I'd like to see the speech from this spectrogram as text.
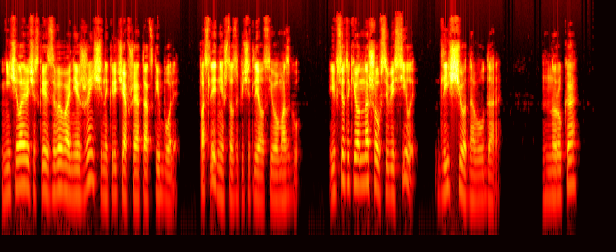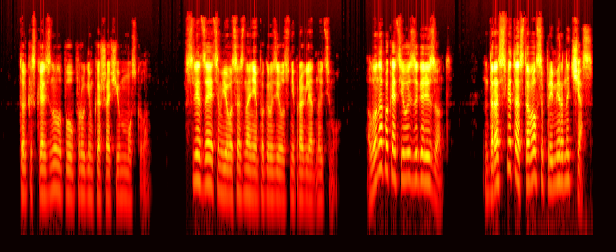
нечеловеческое завывание женщины, кричавшей от адской боли, последнее, что запечатлелось в его мозгу. И все-таки он нашел в себе силы для еще одного удара. Но рука только скользнула по упругим кошачьим мускулам. Вслед за этим его сознание погрузилось в непроглядную тьму. Луна покатилась за горизонт. До рассвета оставался примерно час.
